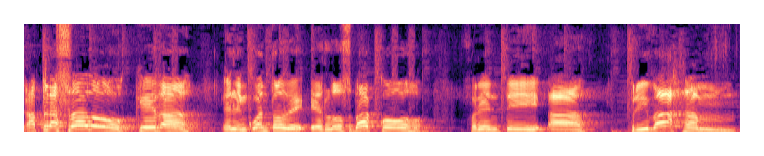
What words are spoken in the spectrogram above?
Aplazado queda el encuentro de Erlosbaco frente a Privaham.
